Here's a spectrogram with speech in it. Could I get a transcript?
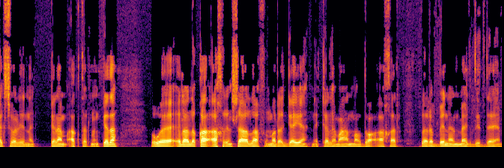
اكشوالي كلام أكتر من كده. وإلى لقاء آخر إن شاء الله في المرة الجاية نتكلم عن موضوع آخر لربنا المجد الدائم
